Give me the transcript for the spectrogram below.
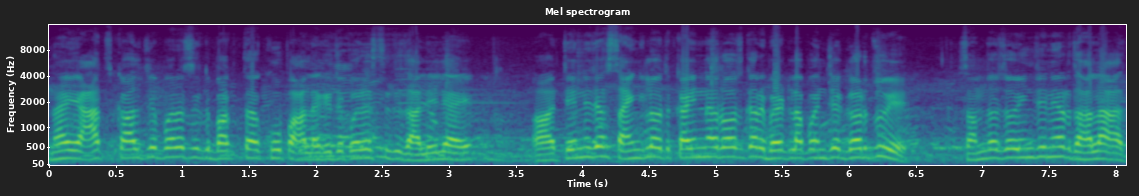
नाही आजकालची परिस्थिती बघता खूप हालाकीची परिस्थिती झालेली आहे. त्यांनी जर सांगितलं होतं काहींना रोजगार भेटला पण जे गरजू आहे समजा जो इंजिनियर झाला आज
